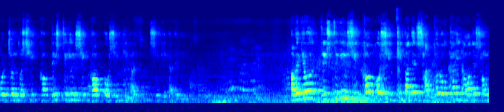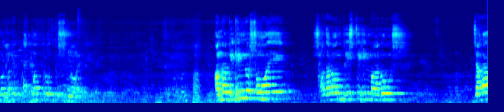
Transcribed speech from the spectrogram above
পর্যন্ত শিক্ষক, দৃষ্টিহীন শিক্ষক ও শিক্ষিকা, শিক্ষিকাদের নিয়ে। তবে কেবল দৃষ্টিহীন শিক্ষক ও শিক্ষিকাদের স্বার্থ রক্ষাই আমাদের সংগঠনের একমাত্র উদ্দেশ্য নয়। আমরা বিভিন্ন সময়ে সাধারণ দৃষ্টিহীন মানুষ, যারা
